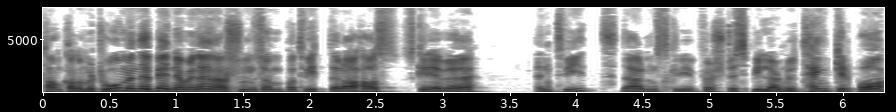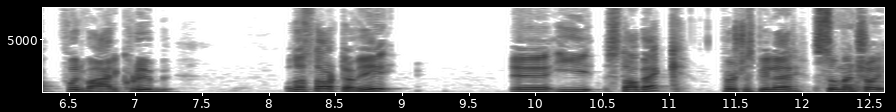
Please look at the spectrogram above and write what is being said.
tanker nummer to. Men det er Benjamin Einarsen som på Twitter da har skrevet en tweet der han skriver første spilleren du tenker på for hver klubb. Og da starter vi uh, i Stabæk. Første spiller. Sumenchoi.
